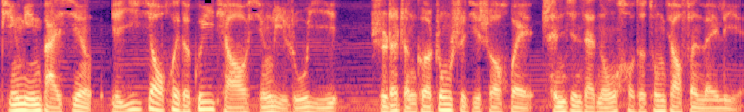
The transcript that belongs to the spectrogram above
平民百姓也依教会的规条行礼如仪，使得整个中世纪社会沉浸在浓厚的宗教氛围里。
